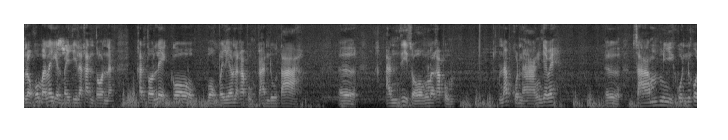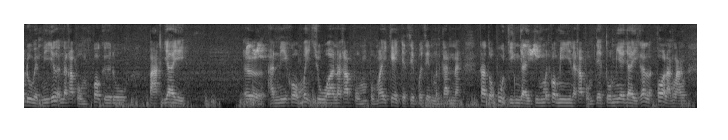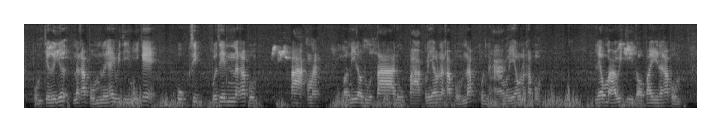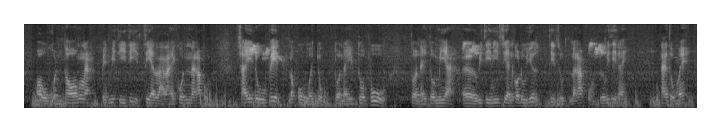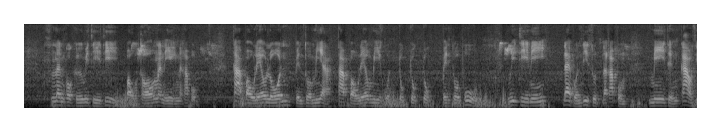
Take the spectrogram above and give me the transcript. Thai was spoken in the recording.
เราก็มาไล่กันไปทีละขั้นตอนนะขั้นตอนแรกก็บอกไปแล้วนะครับ ผมการดูตา เอออันที่สองนะครับ ผม นับขนหางใช่ไหมเออสามมีคนก็ดูแบบนี้เยอะนะครับ ผมก็คือดูปากใหญ่ เออ อันนี้ก็ไม่ชัวร์นะครับ ผมผมให้แค่เจ็ดสิบเปอร์เซ็นเหมือนกันนะถ้าตัวผู้จริงใหญ่จริงมันก็มีนะครับ ผมแต่ตัวเมียใหญ่ก็ก็หลังๆ ผมเจอเยอะนะครับ ผมเลยให้วิธีนี้แค่หกสิบเปอร์เซ็นต์นะครับ ผมปากนะตอนนี้เราดูตาดูปากแล้วนะครับ ผมนับขนหางแล้วนะครับ ผม แล้วมาวิธีต่อไปนะครับ ผมเป่าขนท้องนะเป็นวิธีที่เซียนหลายๆคนนะครับ ผมใช้ดูเพศนกกรงหัวจุกตัวไหนตัวผู้ ตัวไหนตัวเมีย เออ วิธีนี้เซียนก็ดูเยอะที่สุดนะครับ ผมคือวิธีไหนทายถูกไหม นั่นก็คือวิธีที่เป่าท้องนั่นเองนะครับผม ถ้าเป่าแล้วโล้นเป็นตัวเมีย ถ้าเป่าแล้วมีขนจุกจุกจุกเป็นตัวผู้ วิธีนี้ได้ผลที่สุดนะครับ ผม มีถึง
